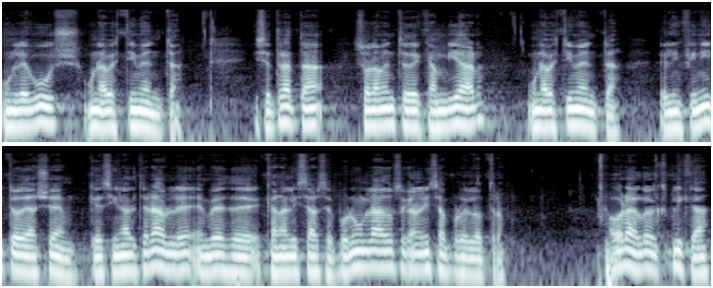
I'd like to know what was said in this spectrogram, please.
un lebush, una vestimenta. Y se trata solamente de cambiar una vestimenta. El infinito de Hashem, que es inalterable, en vez de canalizarse por un lado, se canaliza por el otro. Ahora lo explica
